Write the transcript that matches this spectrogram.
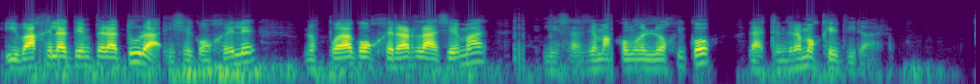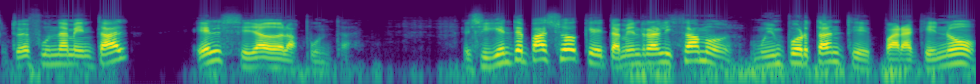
y baje la temperatura y se congele, nos pueda congelar las yemas y esas yemas, como es lógico, las tendremos que tirar. Entonces es fundamental el sellado de las puntas. El siguiente paso que también realizamos, muy importante para que no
